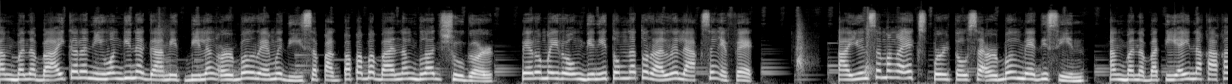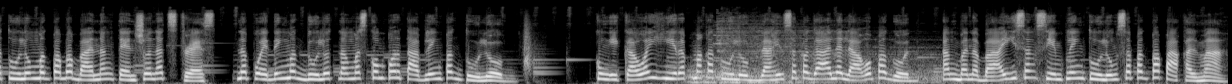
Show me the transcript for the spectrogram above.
Ang banaba ay karaniwang ginagamit bilang herbal remedy sa pagpapababa ng blood sugar, pero mayroong din itong natural relaxing effect. Ayon sa mga eksperto sa herbal medicine, ang banabati ay nakakatulong magpababa ng tension at stress, na pwedeng magdulot ng mas komportableng pagtulog. Kung ikaw ay hirap makatulog dahil sa pag-aalala o pagod, ang banaba ay isang simpleng tulong sa pagpapakalma.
